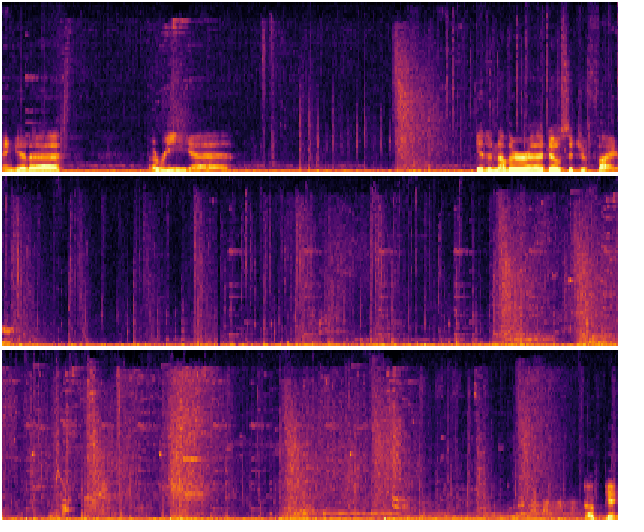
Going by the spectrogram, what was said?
And get a a re uh, get another uh, dosage of fire. Okay.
